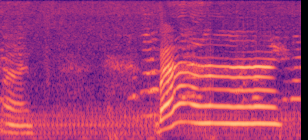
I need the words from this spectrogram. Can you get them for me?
Ayan. Bye!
